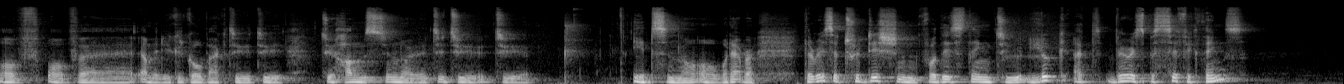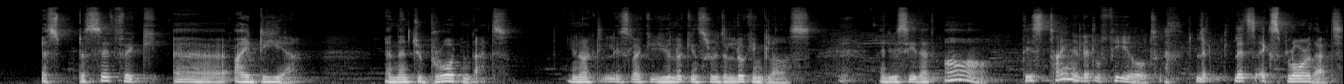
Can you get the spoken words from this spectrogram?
of of uh, I mean you could go back to to to Hamsun or to to to Ibsen or, or, whatever. There is a tradition for this thing to look at very specific things, a specific uh, idea, and then to broaden that. You know, it's like you're looking through the looking glass, and you see that ah, oh, this tiny little field. Let, let's explore that.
